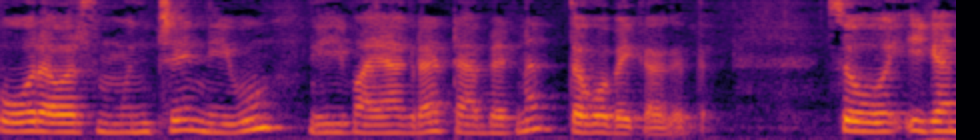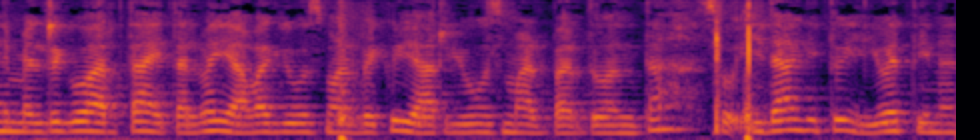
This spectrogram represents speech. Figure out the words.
ಫೋರ್ ಅವರ್ಸ್ ಮುಂಚೆ ನೀವು ಈ ವಯಾಗ್ರ ಟ್ಯಾಬ್ಲೆಟ್ನ ತಗೋಬೇಕಾಗುತ್ತೆ. ಸೊ ಈಗ ನಿಮ್ಮೆಲ್ರಿಗೂ ಅರ್ಥ ಆಯ್ತಲ್ವಾ? ಯಾವಾಗ ಯೂಸ್ ಮಾಡಬೇಕು, ಯಾರು ಯೂಸ್ ಮಾಡಬಾರ್ದು ಅಂತ? ಸೊ ಇದಾಗಿತ್ತು ಇವತ್ತಿನ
